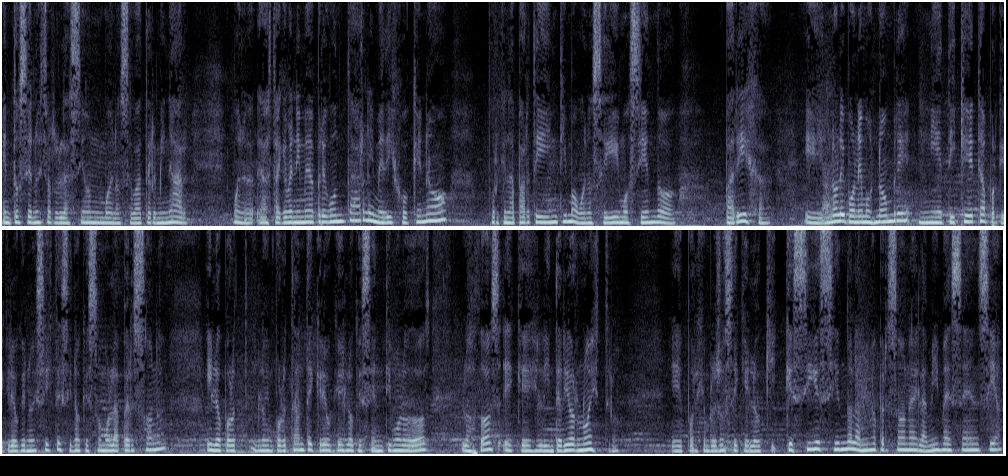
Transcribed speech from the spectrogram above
entonces nuestra relación, bueno, se va a terminar. Bueno, hasta que me animé a preguntarle y me dijo que no, porque en la parte íntima, bueno, seguimos siendo pareja. Eh, no le ponemos nombre ni etiqueta porque creo que no existe, sino que somos la persona y lo, lo importante creo que es lo que sentimos los dos, los dos eh, que es el interior nuestro. Eh, por ejemplo, yo sé que, lo que, que sigue siendo la misma persona y la misma esencia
